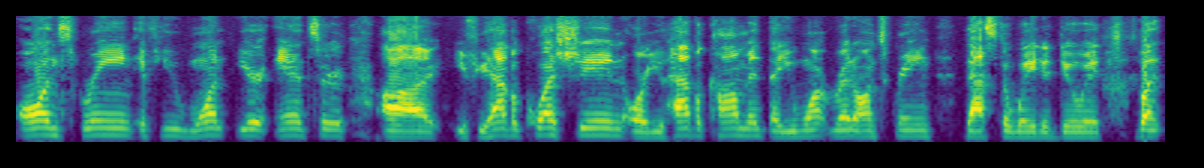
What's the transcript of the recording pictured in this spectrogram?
on screen. If you want your answer, uh, if you have a question or you have a comment that you want read on screen, that's the way to do it. But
